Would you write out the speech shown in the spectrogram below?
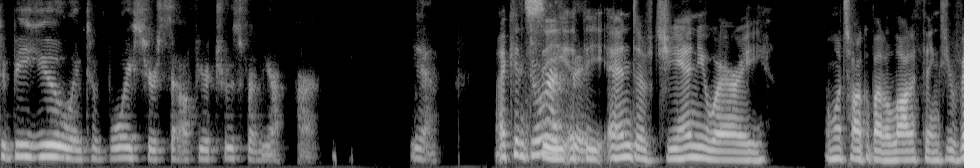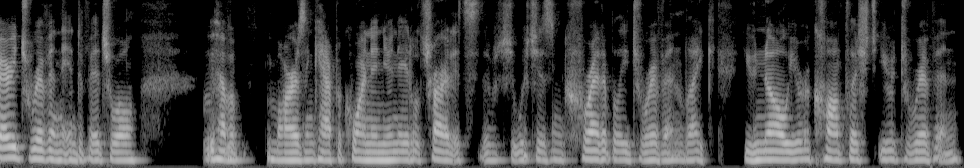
to be you and to voice yourself, your truth from your heart. Yeah. I can see at the end of January, I want to talk about a lot of things. You're a very driven individual. You have a Mars and Capricorn in your natal chart. It's which, which is incredibly driven. Like you know, you're accomplished. You're driven.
